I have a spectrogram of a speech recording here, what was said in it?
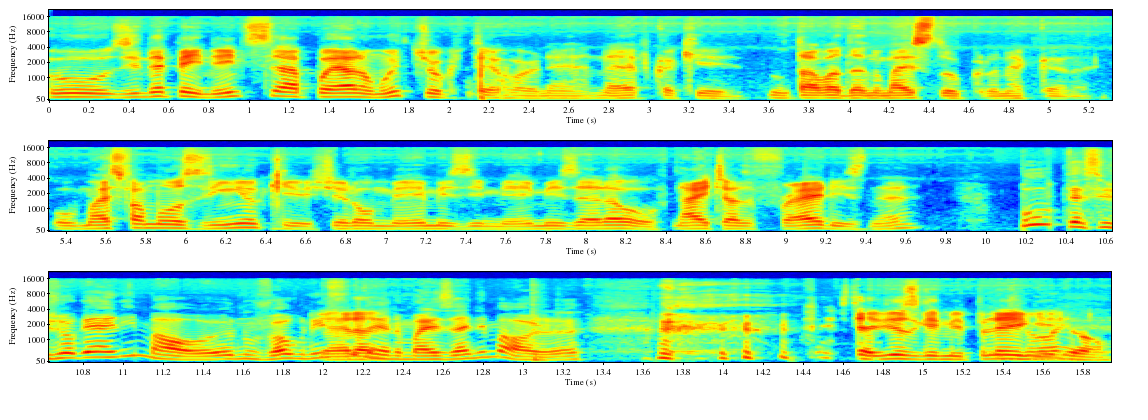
Os independentes apoiaram muito jogo de terror, né? Na época que não tava dando mais lucro, né, cara? O mais famosinho que gerou memes e memes era o Night of Freddy's, né? Puta, esse jogo é animal. Eu não jogo nem Era- fudendo, mas é animal. Né? Você viu os gameplay? Legal.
